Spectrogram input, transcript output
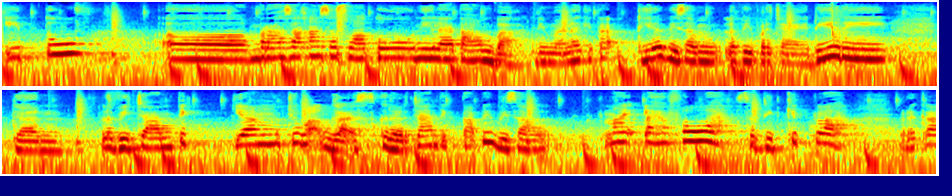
itu uh, merasakan sesuatu nilai tambah di mana kita dia bisa lebih percaya diri dan lebih cantik yang cuma nggak sekedar cantik tapi bisa naik level lah sedikit lah. Mereka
